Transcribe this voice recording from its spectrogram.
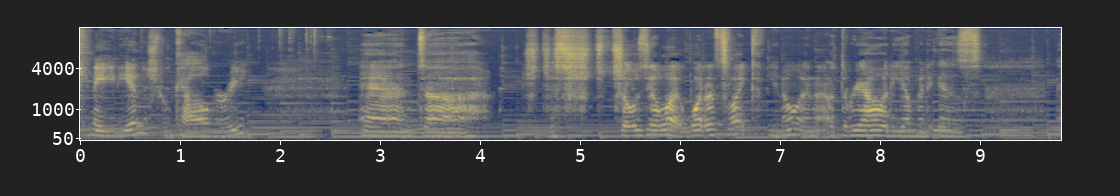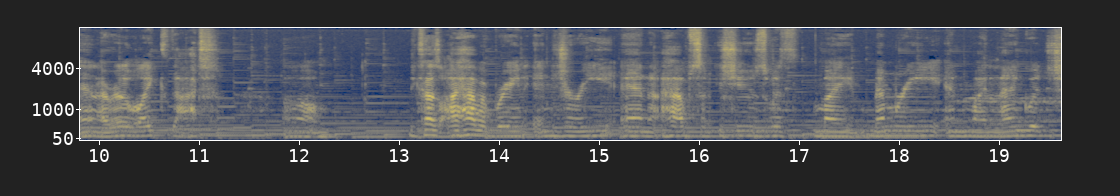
Canadian, she's from Calgary, and uh, she just shows you like what it's like, you know, and what the reality of it is. And I really like that. Um, because I have a brain injury and I have some issues with my memory and my language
